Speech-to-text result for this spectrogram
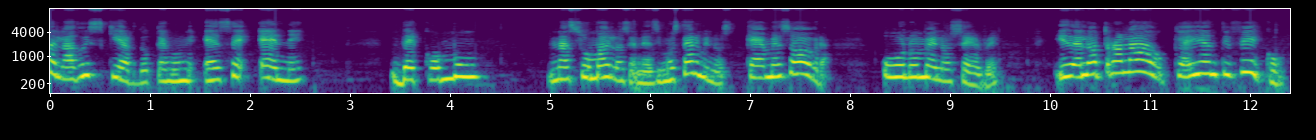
del lado izquierdo tengo un SN de común, una suma de los enésimos términos. ¿Qué me sobra? 1 menos R. Y del otro lado, ¿qué identifico?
